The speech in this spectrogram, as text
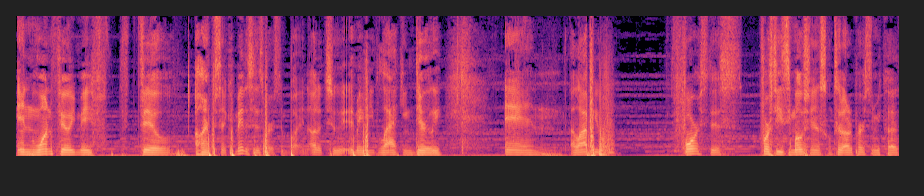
in one field, you may f- feel 100% committed to this person, but in other two, it may be lacking dearly. And a lot of people force this, force these emotions onto the other person because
